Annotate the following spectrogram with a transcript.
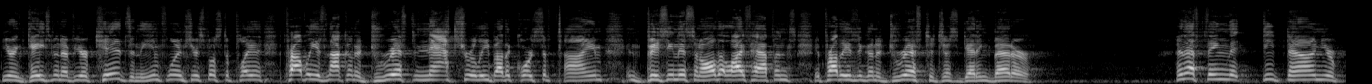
your engagement of your kids and the influence you're supposed to play probably is not going to drift naturally by the course of time and busyness and all that life happens. It probably isn't going to drift to just getting better. And that thing that deep down you're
